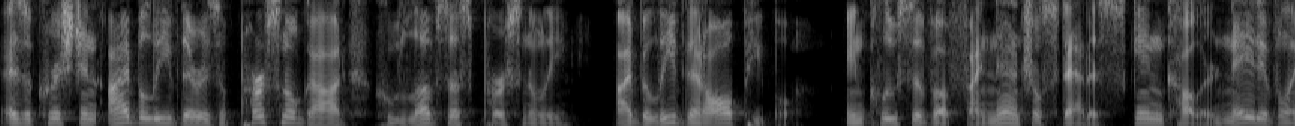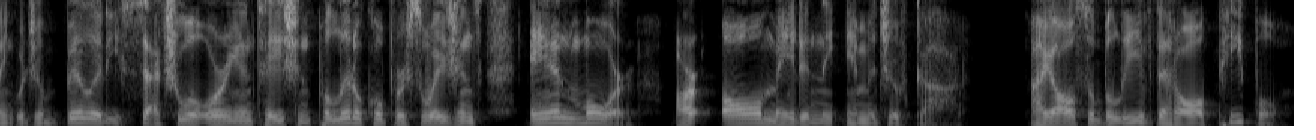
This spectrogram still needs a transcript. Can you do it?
As a Christian, I believe there is a personal God who loves us personally. I believe that all people, inclusive of financial status, skin color, native language, ability, sexual orientation, political persuasions, and more, are all made in the image of God. I also believe that all people,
